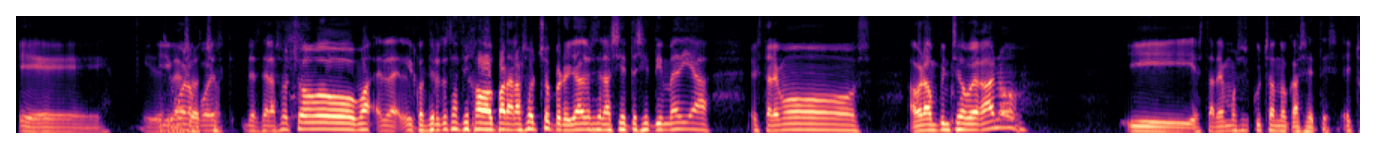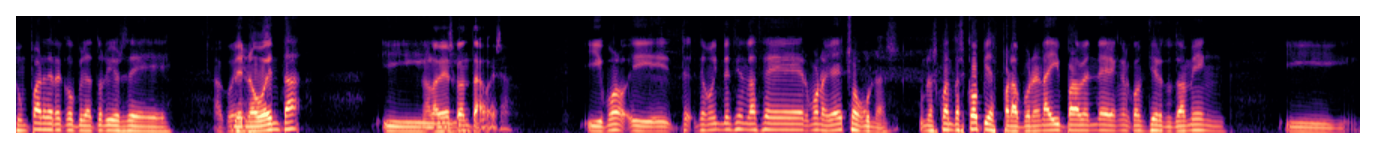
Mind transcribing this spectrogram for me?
Eh, Y y desde las bueno, pues desde las 8, ma- el, concierto está fijado para las 8, pero ya desde las 7, 7 y media estaremos, habrá un pincho vegano y estaremos escuchando casetes. He hecho un par de recopilatorios de, Ah, de 90 y... ¿No lo habías contado esa? Y bueno, y te- tengo intención de hacer, bueno, ya he hecho algunas, unas cuantas copias para poner ahí para vender en el concierto también. Y,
